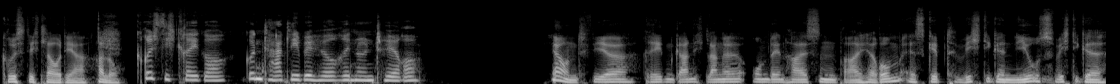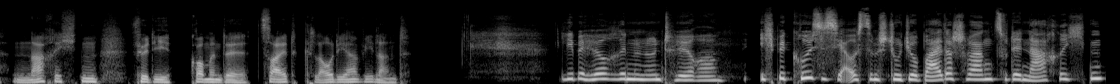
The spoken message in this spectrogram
Grüß dich, Claudia. Hallo. Grüß dich, Gregor. Guten Tag, liebe Hörerinnen und Hörer. Ja, und wir reden gar nicht lange um den heißen Brei herum. Es gibt wichtige News, wichtige Nachrichten für die kommende Zeit. Claudia Wieland. Liebe Hörerinnen und Hörer, ich begrüße Sie aus dem Studio Balderschwang zu den Nachrichten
